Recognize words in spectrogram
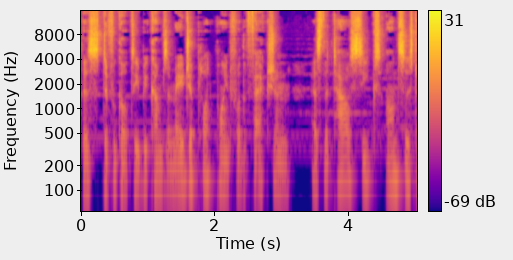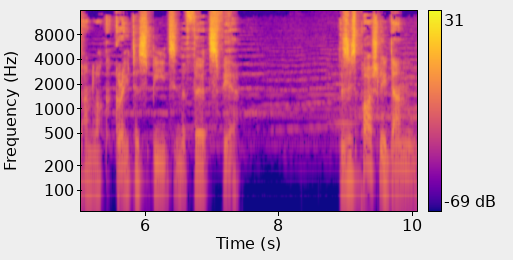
This difficulty becomes a major plot point for the faction as the Tau seeks answers to unlock greater speeds in the third sphere. This is partially done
